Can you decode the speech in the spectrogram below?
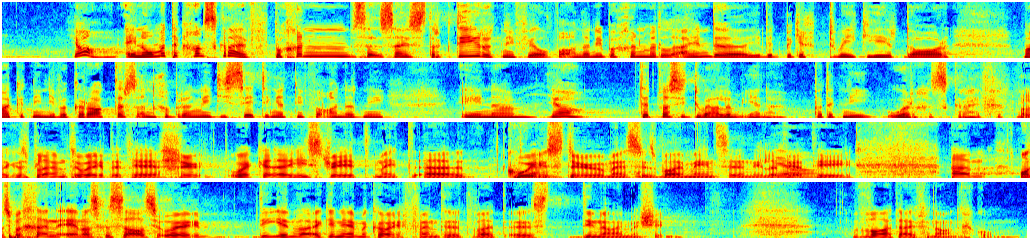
Ja, en hom het ek gaan skryf. Begin sy, sy struktuur het nie veel verander nie. Begin middel einde, jy weet bietjie getweak hier daar, maar ek het nie nuwe karakters ingebring nie. Die setting het nie verander nie. En ehm um, ja, dit was die dwelm ene wat ek nie oorgeskryf het nie. Wel ek is bly om te hoor dat jy ook 'n history het met uh koorstrome soos baie mense in die literatuur. Ehm um, ons begin en ons gesels oor die een wat ek en jy mekaar vind het wat is die naai masjien. Waar het hy vandaan gekom?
